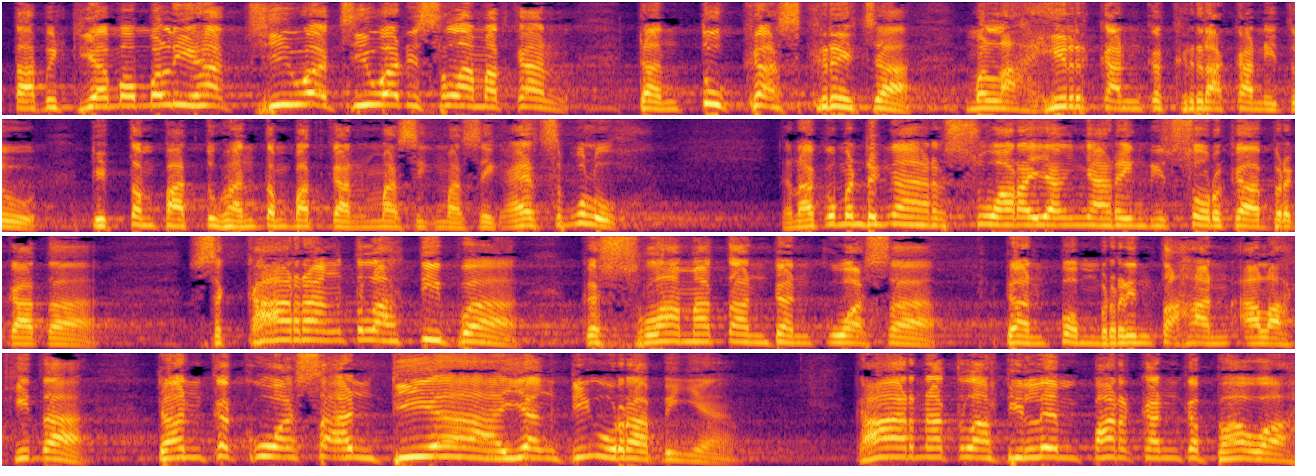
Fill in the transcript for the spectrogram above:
Tapi dia mau melihat jiwa-jiwa diselamatkan. Dan tugas gereja melahirkan kegerakan itu di tempat Tuhan tempatkan masing-masing. Ayat 10. Dan aku mendengar suara yang nyaring di sorga berkata, sekarang telah tiba keselamatan dan kuasa dan pemerintahan Allah kita dan kekuasaan dia yang diurapinya. Karena telah dilemparkan ke bawah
